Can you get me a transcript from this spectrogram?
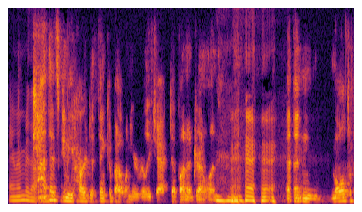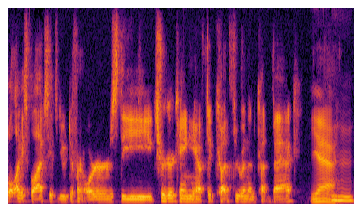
I remember that. God, one. that's gonna be hard to think about when you're really jacked up on adrenaline. and then multiple ice blocks, you have to do different orders. The sugar cane you have to cut through and then cut back. yeah. Mhm.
